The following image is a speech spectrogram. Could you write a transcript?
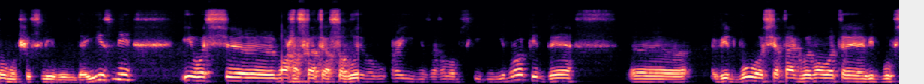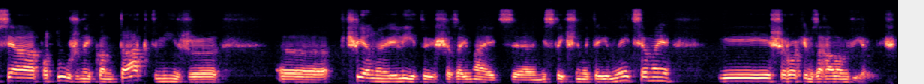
тому числі в іудаїзмі. І ось е, можна сказати, особливо в Україні, загалом в Східній Європі, де відбулося, так би мовити, відбувся потужний контакт між е, е, вченою елітою, що займається містичними таємницями, і широким загалом віруючих.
